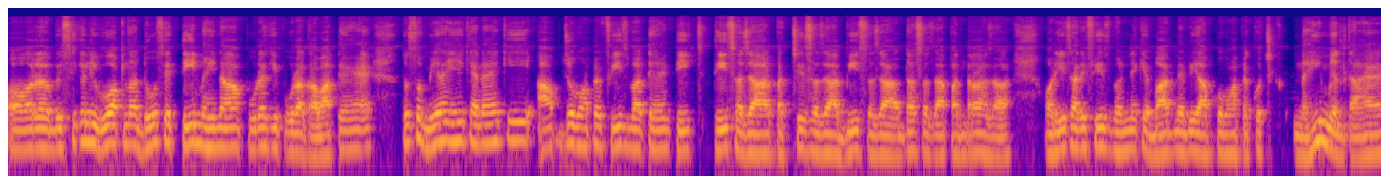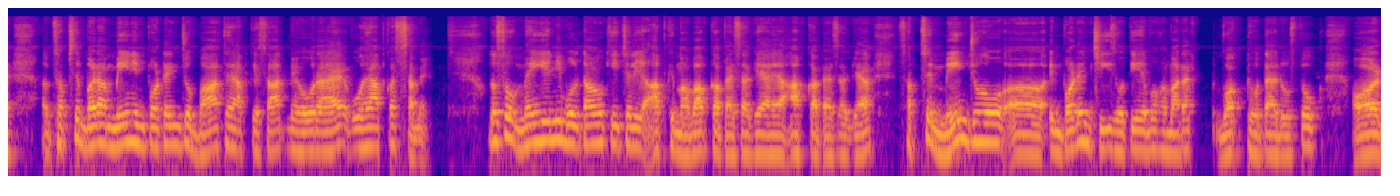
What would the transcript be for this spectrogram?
और बेसिकली वो अपना दो से तीन महीना पूरा की पूरा गवाते हैं। दोस्तों, मेरा ये कहना है कि आप जो वहाँ पे फ़ीस भरते हैं, तीस तीस हज़ार, पच्चीस हज़ार, बीस हज़ार, दस हज़ार, पंद्रह हज़ार, और ये सारी फ़ीस भरने के बाद में भी आपको वहाँ पे कुछ नहीं मिलता है। सबसे बड़ा मेन इंपॉर्टेंट जो बात है आपके साथ में हो रहा है, वो है आपका समय। दोस्तों, मैं ये नहीं बोलता हूँ कि चलिए आपके माँ बाप का पैसा गया या आपका पैसा गया। सबसे मेन जो इम्पोर्टेंट चीज़ होती है वो हमारा वक्त होता है दोस्तों और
